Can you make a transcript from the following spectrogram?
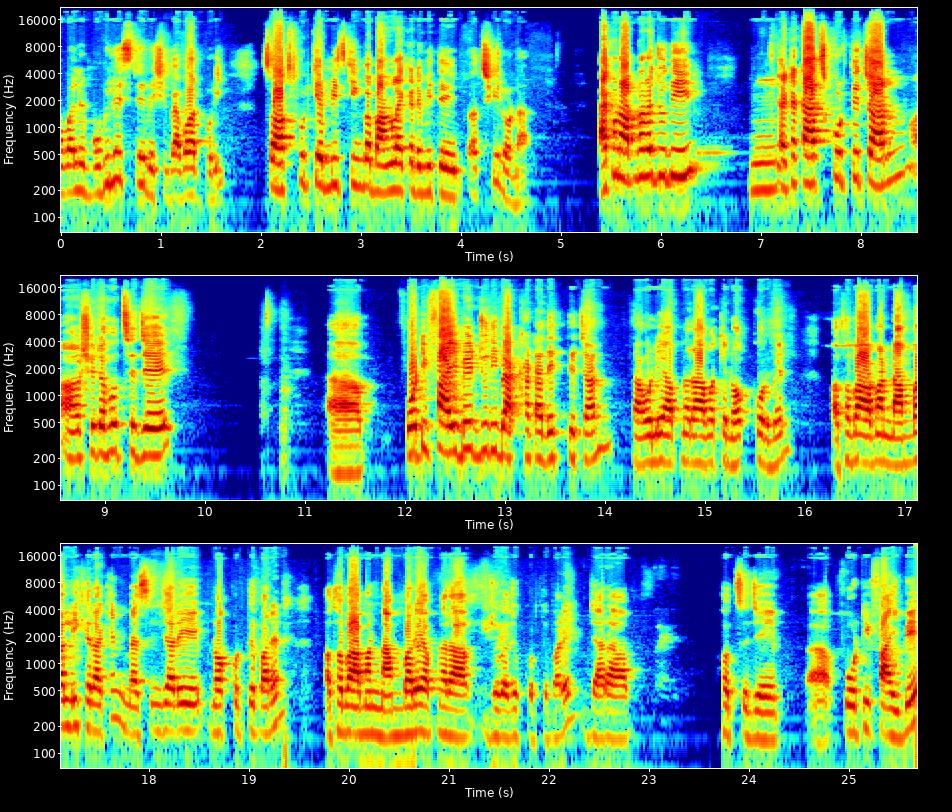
মোবাইলের মোবিলাইজটে বেশি ব্যবহার করি। সো অক্সফোর্ড কেমব্রিজ কিংবা বাংলা একাডেমিতে ছিল না। এখন আপনারা যদি একটা কাজ করতে চান সেটা হচ্ছে যে ফোর্টি ফাইভের যদি ব্যাখ্যাটা দেখতে চান তাহলে আপনারা আমাকে নক করবেন, অথবা আমার নাম্বার লিখে রাখেন মেসেঞ্জারে নক করতে পারেন, অথবা আমার নাম্বারে আপনারা যোগাযোগ করতে পারেন, যারা হচ্ছে যে ফোর্টি ফাইভে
